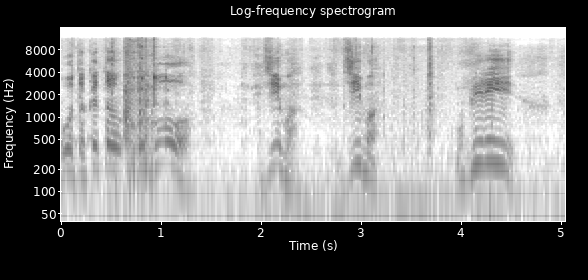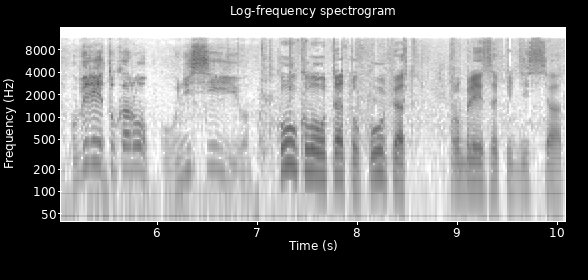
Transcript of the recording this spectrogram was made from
О, так это бебло. Дима, Дима, убери. Убери эту коробку, унеси ее. Куклу вот эту купят рублей за 50.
